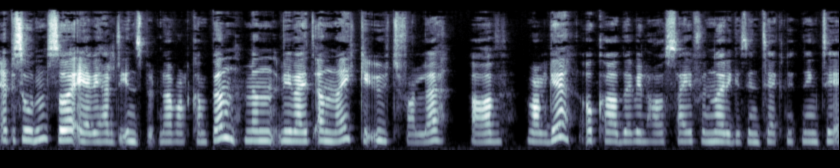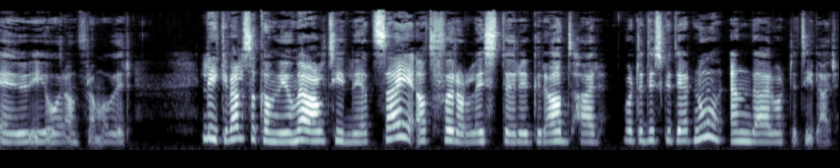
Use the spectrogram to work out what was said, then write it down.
episoden, så er vi helt i innspurten av valgkampen, men vi vet ennå ikke utfallet av valget, og hva det vil ha å si for Norges tilknytning til EU i årene framover. Likevel så kan vi jo med all tydelighet si at forholdet i større grad har blitt diskutert nå enn det har blitt tidligere.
